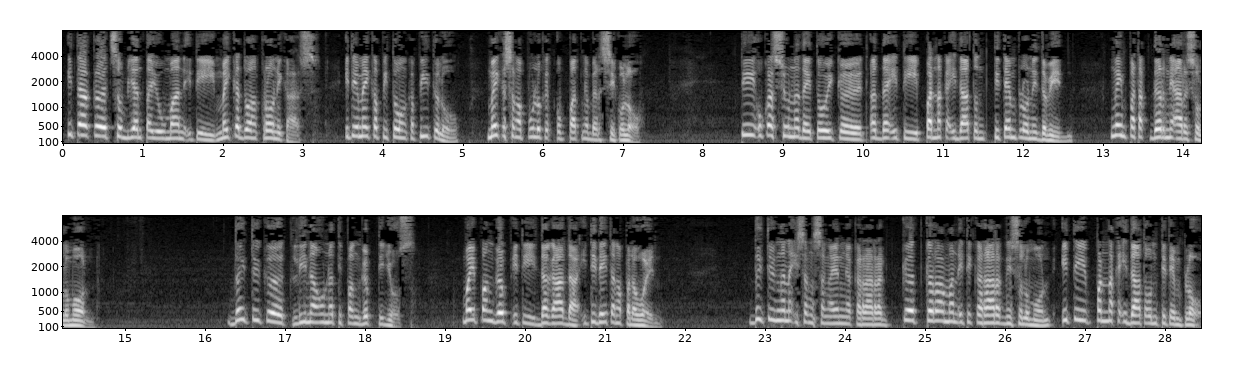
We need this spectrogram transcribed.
Ita ket subyan tayo man iti may kadwa kronikas, iti may kapito ang kapitulo, may kasangapulo ket upat nga bersikulo Ti okasyon na daytoy ket adda iti panakaidaton ti templo ni David, ngayon patakder ni Ari Solomon. Daytoy ket linaw na ti panggap ti Diyos. May panggap iti dagada iti dayta nga panawin. Daytoy nga na isang sangayan nga kararag ket karaman iti kararag ni Solomon iti panakaidaton ti templo.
